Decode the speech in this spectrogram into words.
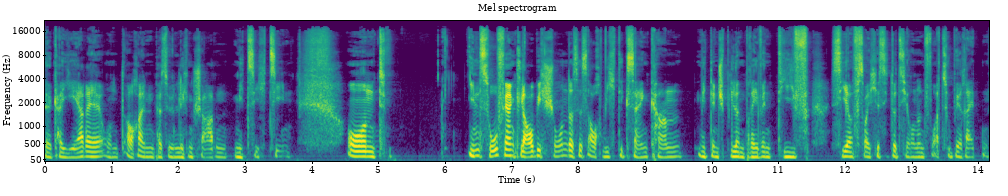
der Karriere und auch einen persönlichen Schaden mit sich ziehen. Und insofern glaube ich schon, dass es auch wichtig sein kann, mit den Spielern präventiv sie auf solche Situationen vorzubereiten.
